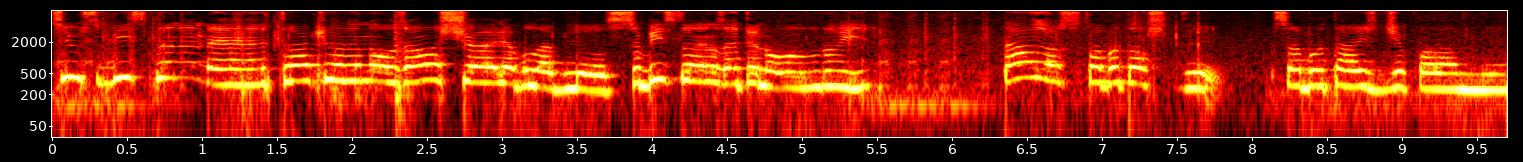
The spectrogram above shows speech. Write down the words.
Şimdi Sbistan'ın e, traktörünü o zaman şöyle bulabiliriz. Sbistan'ın zaten olduğu yer. Daha doğrusu sabotajcı, sabotajcı falan diye.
